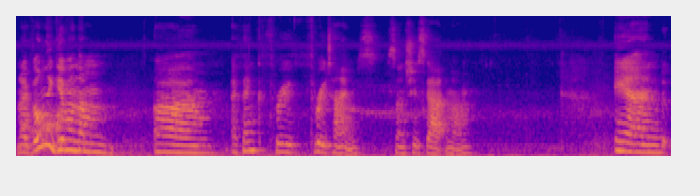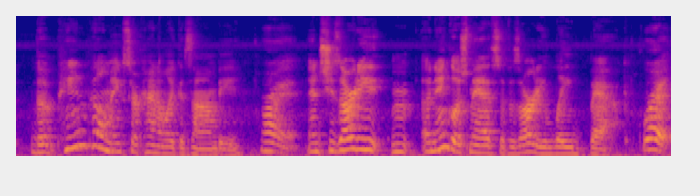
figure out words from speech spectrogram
and I've only given them um, I think three three times since she's gotten them. And the pain pill makes her kind of like a zombie, Right. and she's already an English Mastiff is already laid back. Right.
